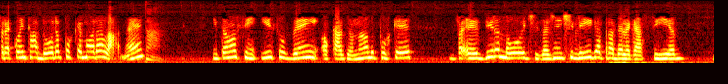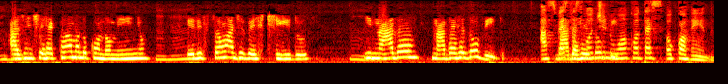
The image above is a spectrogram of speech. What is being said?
frequentadora porque mora lá, né? Tá. Então, assim, isso vem ocasionando porque eh, vira noites, a gente liga para a delegacia, a gente reclama no condomínio, Uhum. eles são advertidos e nada, nada é resolvido. As festas resolvido. continuam ocorrendo.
